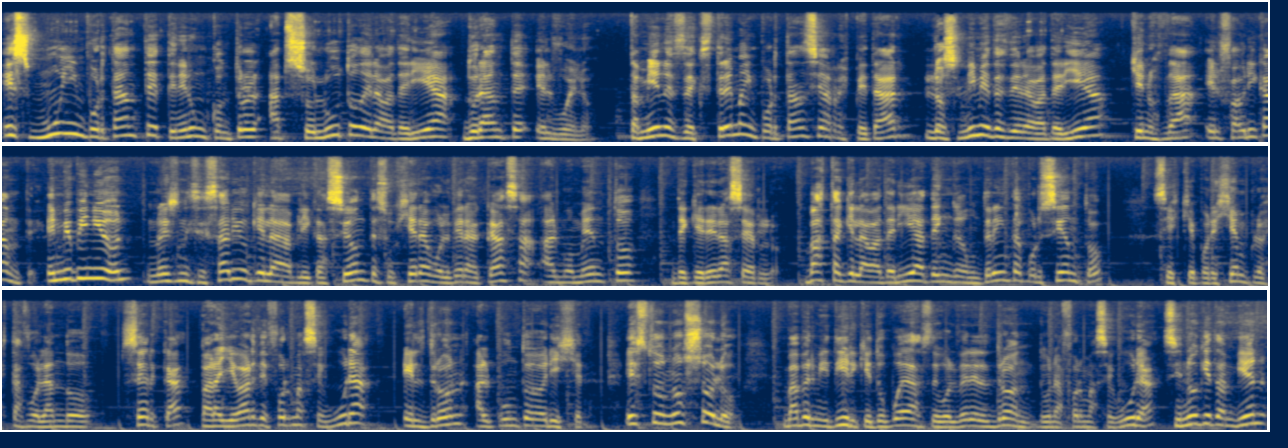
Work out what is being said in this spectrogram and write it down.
Es muy importante tener un control absoluto de la batería durante el vuelo. También es de extrema importancia respetar los límites de la batería que nos da el fabricante. En mi opinión, no es necesario que la aplicación te sugiera volver a casa al momento de querer hacerlo. Basta que la batería tenga un 30%, si es que por ejemplo estás volando cerca, para llevar de forma segura el dron al punto de origen. Esto no solo va a permitir que tú puedas devolver el dron de una forma segura, sino que también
